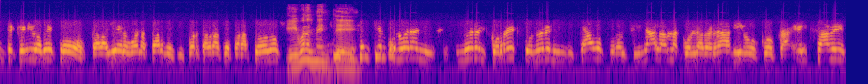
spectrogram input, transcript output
Igualmente, querido Beto Caballero, buenas tardes y fuerte abrazo para todos. Igualmente. el tiempo no era, no era el correcto, no era el indicado, pero al final habla con la verdad Diego Coca. Él sabe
